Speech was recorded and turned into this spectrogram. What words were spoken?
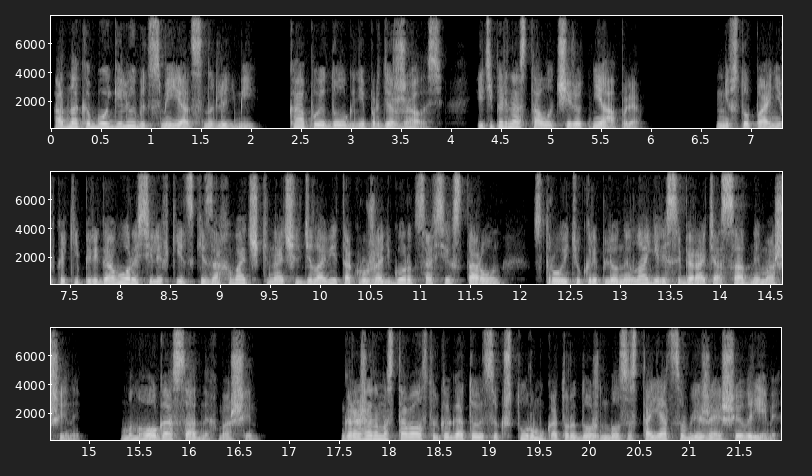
Однако боги любят смеяться над людьми. Капуя долго не продержалась. И теперь настал черед Неаполя. Не вступая ни в какие переговоры, селевкидские захватчики начали деловито окружать город со всех сторон, строить укрепленный лагерь и собирать осадные машины. Много осадных машин. Горожанам оставалось только готовиться к штурму, который должен был состояться в ближайшее время.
